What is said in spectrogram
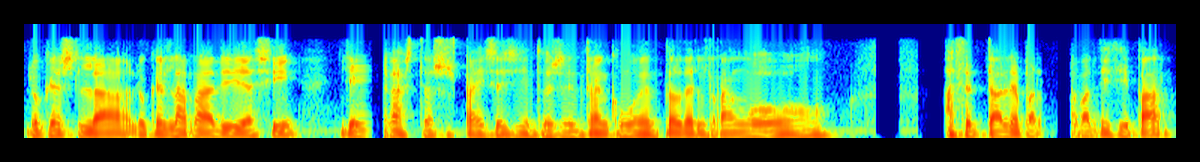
lo que es la, lo que es la radio y así, llega hasta esos países y entonces entran como dentro del rango aceptable para participar.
